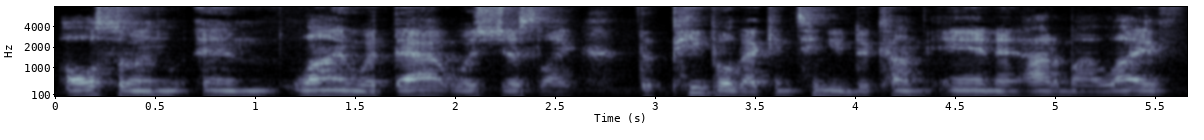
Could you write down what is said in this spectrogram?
also, in, in line with that was just like the people that continued to come in and out of my life.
